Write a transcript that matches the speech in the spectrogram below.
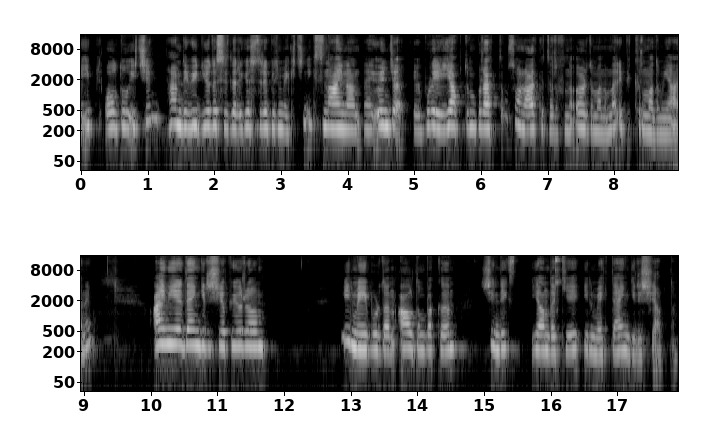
ip olduğu için hem de videoda sizlere gösterebilmek için ikisini aynı e, önce e, burayı yaptım bıraktım sonra arka tarafını ördüm hanımlar ipi kırmadım yani. Aynı yerden giriş yapıyorum. ilmeği buradan aldım bakın. Şimdi yandaki ilmekten giriş yaptım.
